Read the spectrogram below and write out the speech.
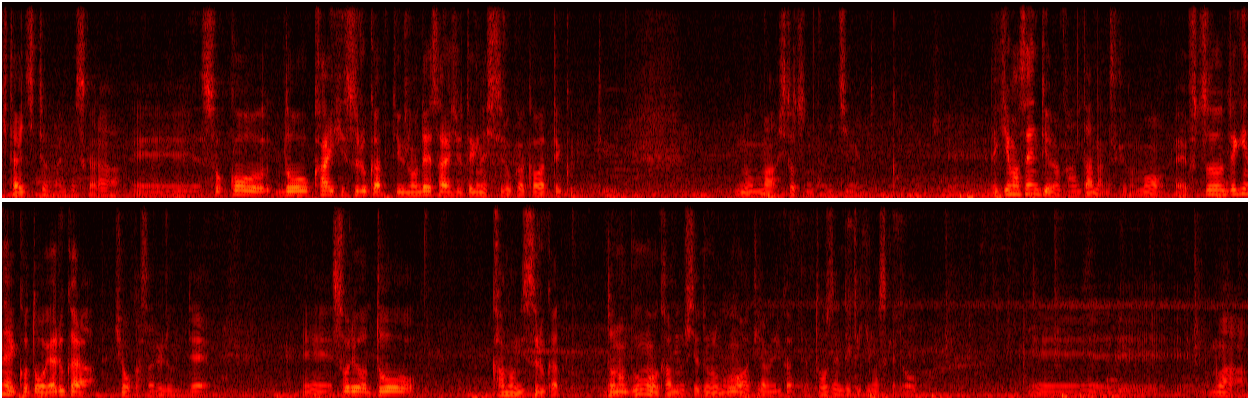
期待値っていうのがありますから、えー、そこをどう回避するかっていうので最終的な出力が変わってくるっていうのまあ一つの一面と、できませんっていうのは簡単なんですけども、え、普通できないことをやるから評価されるんで、え、それをどう可能にするかどの部分を可能にしてどの部分を諦めるかっていうのは当然出てきますけど、えー、ま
